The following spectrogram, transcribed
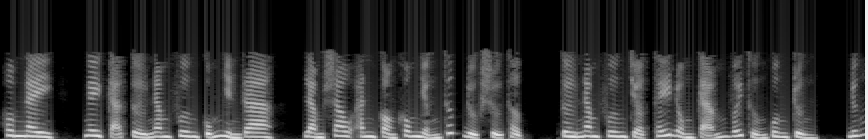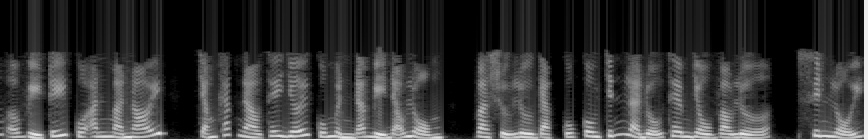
hôm nay, ngay cả từ Nam Phương cũng nhìn ra, làm sao anh còn không nhận thức được sự thật, từ Nam Phương chợt thấy đồng cảm với Thượng Quân Trừng, đứng ở vị trí của anh mà nói, chẳng khác nào thế giới của mình đã bị đảo lộn, và sự lừa gạt của cô chính là đổ thêm dầu vào lửa, xin lỗi,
